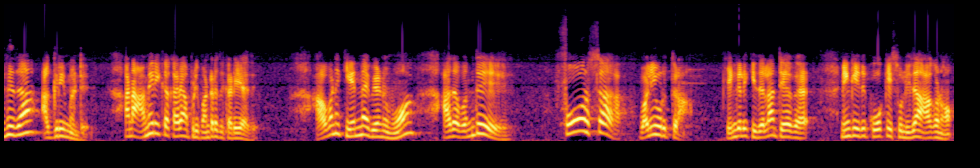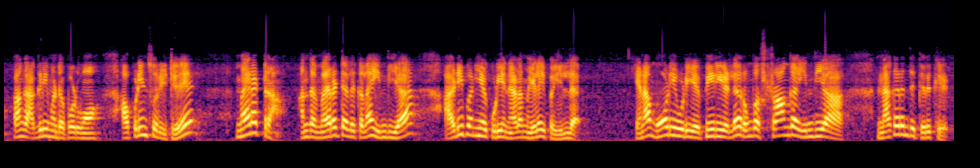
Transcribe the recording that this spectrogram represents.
இதுதான் அக்ரிமெண்ட்டு ஆனால் அமெரிக்காக்காரன் அப்படி பண்ணுறது கிடையாது. அவனுக்கு என்ன வேணுமோ அதை வந்து ஃபோர்ஸாக வலியுறுத்துகிறான் எங்களுக்கு இதெல்லாம் தேவை. நீங்கள் இதுக்கு ஓகே சொல்லி தான் ஆகணும். வாங்க அக்ரிமெண்ட்டை போடுவோம் அப்படின்னு சொல்லிட்டு மிரட்டுறான். அந்த மிரட்டலுக்கெல்லாம் இந்தியா அடிபணியக்கூடிய நிலமையில இப்போ இல்லை. ஏன்னா மோடியுடைய பீரியடில் ரொம்ப ஸ்ட்ராங்காக இந்தியா நகர்ந்துக்கு இருக்குது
